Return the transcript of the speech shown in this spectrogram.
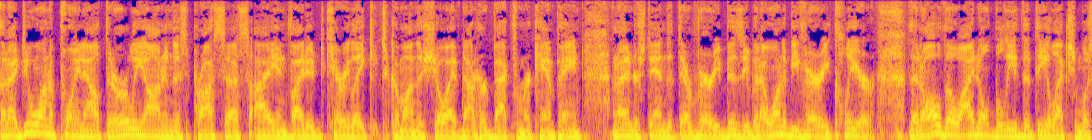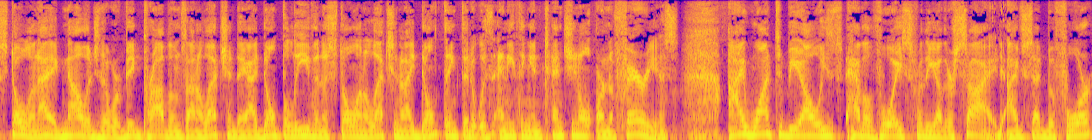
And I do want to point out that early on in this process, I invited Kari Lake to come on the show. I have not heard back from her campaign, and I understand that they're very busy, but I want to be very clear that although I don't believe that the election was stolen, I acknowledge there were big problems on election day. I don't believe in a stolen election, and I don't think that it was anything intentional or nefarious. I want to be always have a voice for the other side. I've said before,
